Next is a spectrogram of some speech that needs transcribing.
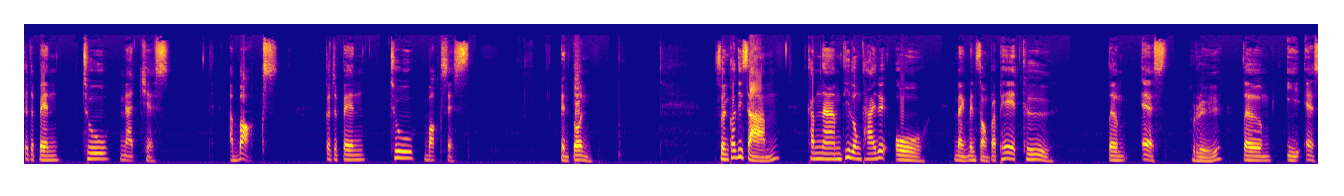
ก็จะเป็น two matches a box ก็จะเป็น two boxes เป็นต้น ส่วนข้อที่ 3 คำนามที่ลงท้ายด้วย o แบ่งเป็น 2 ประเภทคือ เติม s หรือเติม es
